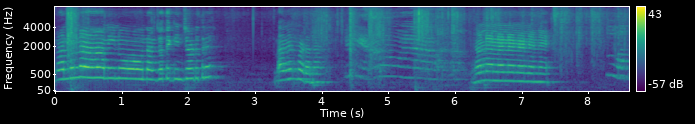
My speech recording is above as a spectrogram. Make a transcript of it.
ನನ್ನನ್ನು ನೀನು ನನ್ನ ಜೊತೆ ಗಿಂಜಾಡಿದ್ರೆ ನಾನೇನು ಮಾಡೋಣ ನೆನೆ ಇದು ಹೊಸ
